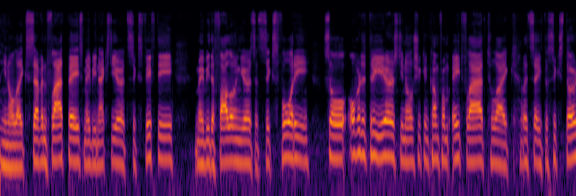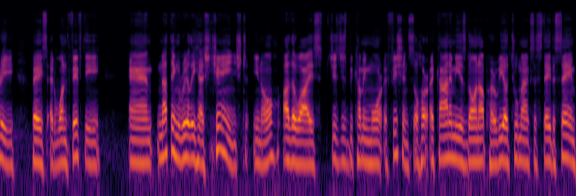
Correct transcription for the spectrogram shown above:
you know like seven flat pace maybe next year at 650 maybe the following year it's at 640 so over the three years you know she can come from eight flat to like let's say to 630 pace at 150 and nothing really has changed you know otherwise she's just becoming more efficient. So her economy is going up her vo2 max has stayed the same.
